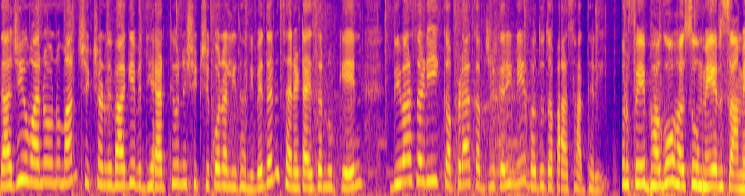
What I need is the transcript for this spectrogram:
દાજી હોવાનું અનુમાન શિક્ષણ વિભાગે વિદ્યાર્થીઓ અને શિક્ષકોના લીધા નિવેદન સેનેટાઇઝરનું કેન દીવાસળી કપડાં કબજે કરીને વધુ તપાસ હાથ ધરી. ઉર્ફે ભગો હસુ મેર સામે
